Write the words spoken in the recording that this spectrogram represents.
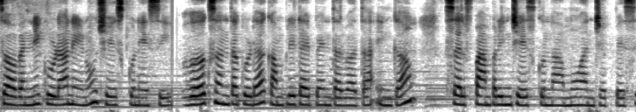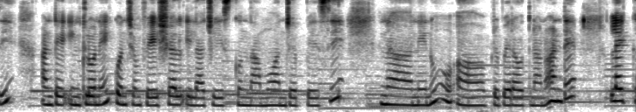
సో అవన్నీ కూడా నేను చేసుకునేసి వర్క్స్ అంతా కూడా కంప్లీట్ అయిపోయిన తర్వాత ఇంకా సెల్ఫ్ ప్యాంపరింగ్ చేసుకుందాము అని చెప్పేసి అంటే ఇంట్లోనే కొంచెం ఫేషియల్ ఇలా చేసుకుందాము అని చెప్పేసి నేను ప్రిపేర్ అవుతున్నాను. అంటే లైక్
